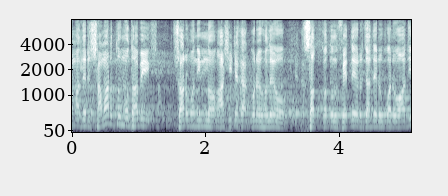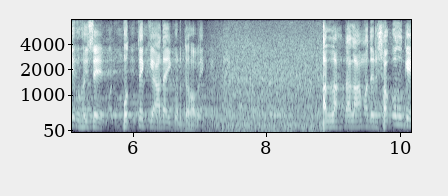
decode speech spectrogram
আমাদের সামর্থ্য মোতাবেক সর্বনিম্ন আশি টাকা করে হলেও সৎকতুল ফেতের যাদের উপরে অজীব হয়েছে প্রত্যেককে আদায় করতে হবে। আল্লাহ তালা আমাদের সকলকে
